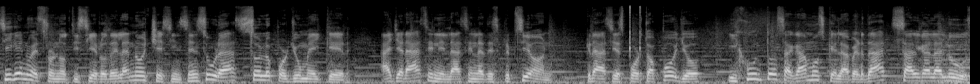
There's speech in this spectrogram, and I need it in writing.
Sigue nuestro noticiero de la noche sin censura solo por YouMaker. Hallarás el enlace en la descripción. Gracias por tu apoyo y juntos hagamos que la verdad salga a la luz.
